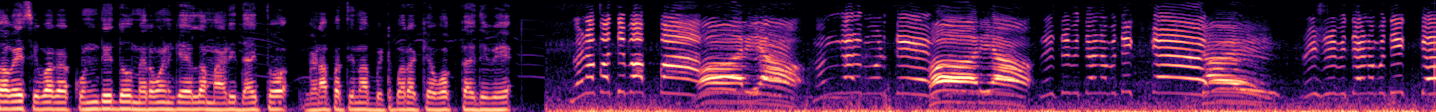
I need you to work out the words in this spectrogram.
ಸೊ ಗೈಸ್ ಇವಾಗ ಕುಂದಿದ್ದು ಮೆರವಣಿಗೆ ಎಲ್ಲ ಮಾಡಿದ್ದಾಯ್ತು. ಗಣಪತಿನ ಬಿಟ್ಟು ಬರೋಕ್ಕೆ ಹೋಗ್ತಾ ಇದ್ದೀವಿ ಗಣಪತಿ ಬಪ್ಪ! ಮಂಗಳ ಮೂರ್ತಿ ಶ್ರೀ ಶ್ರೀ ವಿದ್ಯಾಗಣಪತಿಗೆ ಶ್ರೀ ಶ್ರೀ ವಿದ್ಯಾಗಣಪತಿಗೆ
